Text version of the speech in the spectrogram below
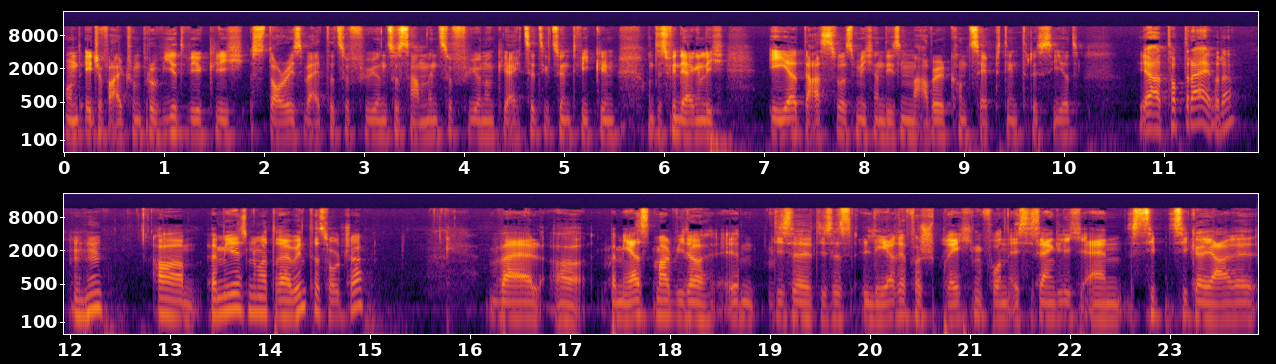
Und Age of Ultron probiert wirklich Stories weiterzuführen, zusammenzuführen und gleichzeitig zu entwickeln. Und das finde ich eigentlich eher das, was mich an diesem Marvel-Konzept interessiert. Ja, Top 3, oder? Mhm. Ähm, bei mir ist Nummer 3 Winter Soldier, weil äh, beim ersten Mal wieder ähm, diese, dieses leere Versprechen von, es ist eigentlich ein 70er Jahre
